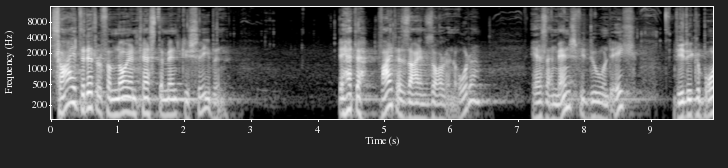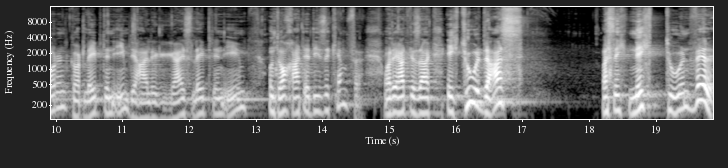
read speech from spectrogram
zwei Drittel vom Neuen Testament geschrieben. Er hätte weiter sein sollen, oder? Er ist ein Mensch wie du und ich, wiedergeboren, Gott lebt in ihm, der Heilige Geist lebt in ihm und doch hat er diese Kämpfe. Und er hat gesagt, ich tue das, was ich nicht tun will.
